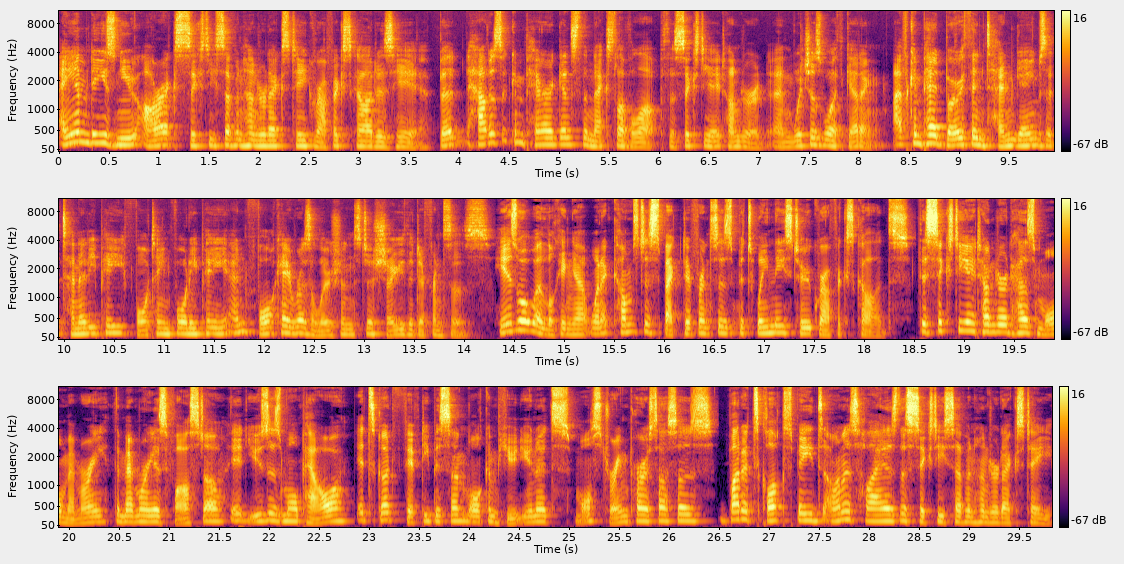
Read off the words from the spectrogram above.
AMD's new RX 6700 XT graphics card is here, but how does it compare against the next level up, the 6800, and which is worth getting? I've compared both in 10 games at 1080p, 1440p, and 4K resolutions to show you the differences. Here's what we're looking at when it comes to spec differences between these two graphics cards. The 6800 has more memory, the memory is faster, it uses more power, it's got 50% more compute units, more stream processors, but its clock speeds aren't as high as the 6700 XT.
